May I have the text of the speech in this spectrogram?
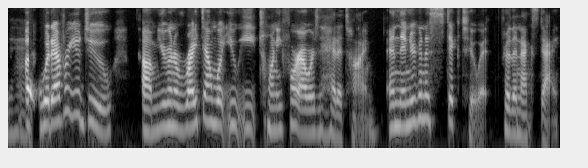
Mm-hmm. But whatever you do, um, you're going to write down what you eat 24 hours ahead of time and then you're going to stick to it for the next day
